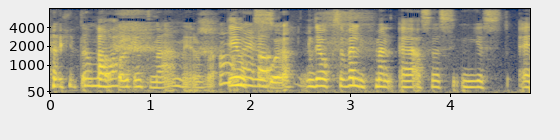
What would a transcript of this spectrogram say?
De bara orkar inte med mer och bara, Det är, ah, nej, också, det är också väldigt, men eh, alltså just eh,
